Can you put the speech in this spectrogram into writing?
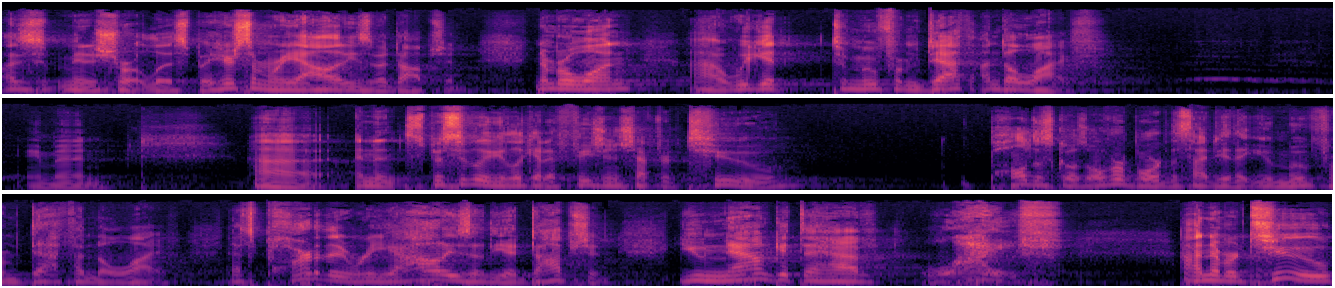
I just made a short list, but here's some realities of adoption. Number one, uh, we get to move from death unto life. Amen. Uh, and then specifically, if you look at Ephesians chapter 2, Paul just goes overboard this idea that you move from death unto life. That's part of the realities of the adoption. You now get to have life. Uh, number two,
